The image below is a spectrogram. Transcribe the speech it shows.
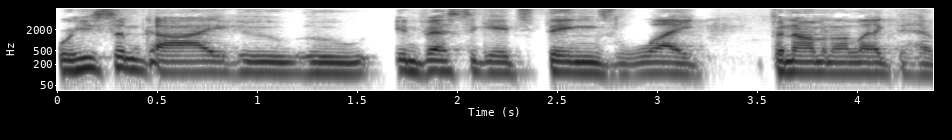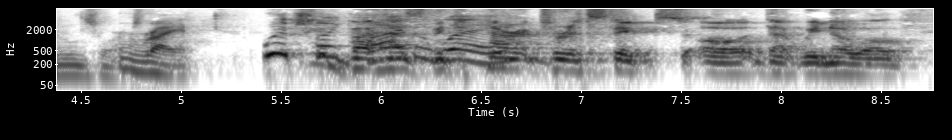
where he's some guy who who investigates things like phenomena like the headless horseman, Right. Which, like, but by has the the way, characteristics or, that we know of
